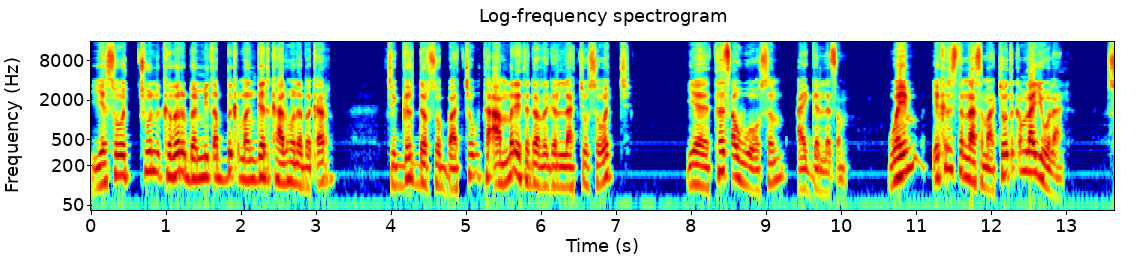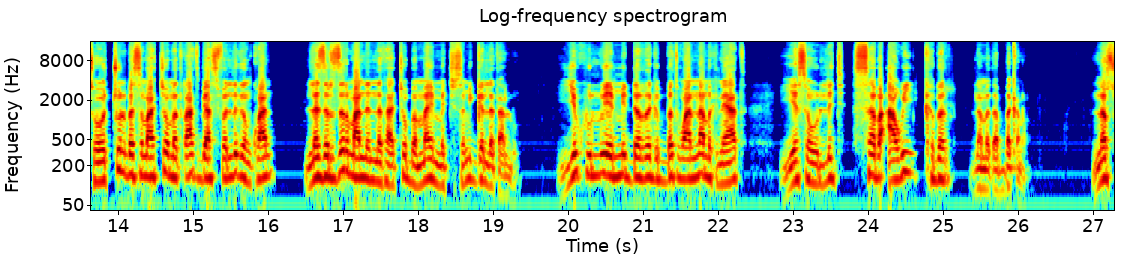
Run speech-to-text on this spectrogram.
የሰዎቹን ክብር በሚጠብቅ መንገድ ካልሆነ በቀር ችግር ደርሶባቸው ተአምር የተደረገላቸው ሰዎች የተጸውዖ ስም አይገለጽም፣ ወይም የክርስትና ስማቸው ጥቅም ላይ ይውላል። ሰዎቹን በስማቸው መጥራት ቢያስፈልግ እንኳን ለዝርዝር ማንነታቸው በማይመች ስም ይገለጣሉ። ይህ ሁሉ የሚደረግበት ዋና ምክንያት የሰውን ልጅ ሰብአዊ ክብር ለመጠበቅ ነው። እነርሱ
